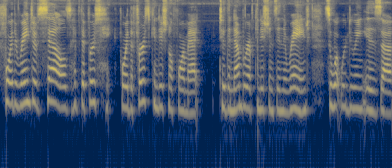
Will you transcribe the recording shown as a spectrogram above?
For the range of cells, if the first for the first conditional format to the number of conditions in the range, so what we're doing is uh,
